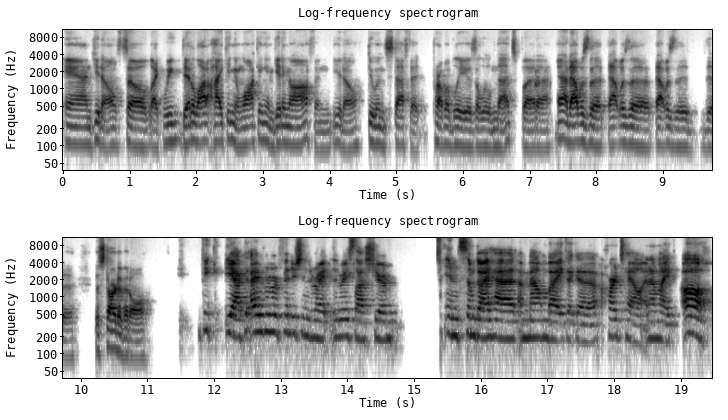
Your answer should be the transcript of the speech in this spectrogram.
And, you know, so like we did a lot of hiking and walking and getting off and, you know, doing stuff that probably is a little nuts. But uh, yeah, that was the, that was the, that was the, the, the start of it all yeah, I remember finishing the right the race last year, and some guy had a mountain bike, like a hardtail, and I'm like, oh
